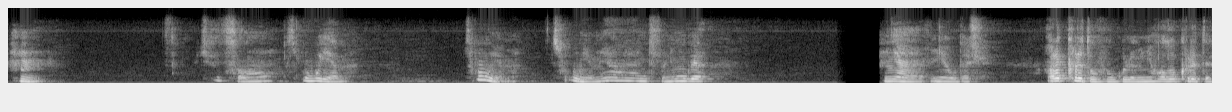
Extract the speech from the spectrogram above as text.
Hmm. Wiecie co? Spróbujemy. Spróbujemy. Spróbujemy. Ja, ja nic tu nie mówię. Nie, nie uda się. Ale krytów w ogóle mi nie chodzą kryty.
